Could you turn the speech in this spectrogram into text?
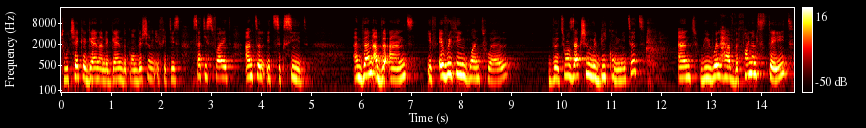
to check again and again the condition if it is satisfied until it succeeds. And then at the end, if everything went well, the transaction will be committed and we will have the final state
